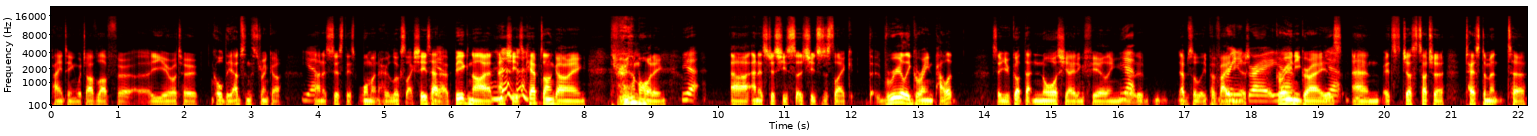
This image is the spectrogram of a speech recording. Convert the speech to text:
painting which I've loved for a year or two called The Absinthe Drinker. Yeah. And it's just this woman who looks like she's had Yeah. a big night and she's kept on going through the morning. yeah. Uh, and it's just she's she's just like the really green palette. So you've got that nauseating feeling, Yeah. uh, absolutely pervading Greeny it, yeah. greeny greys, Yeah. and it's just such a testament to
